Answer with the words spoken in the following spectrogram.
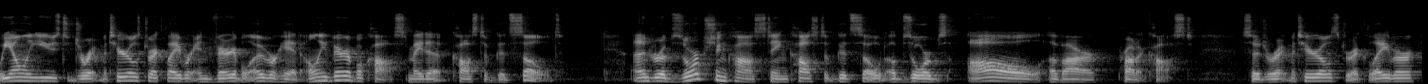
we only used direct materials, direct labor, and variable overhead. Only variable cost made up cost of goods sold. Under absorption costing, cost of goods sold absorbs all of our product cost. So direct materials, direct labor,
